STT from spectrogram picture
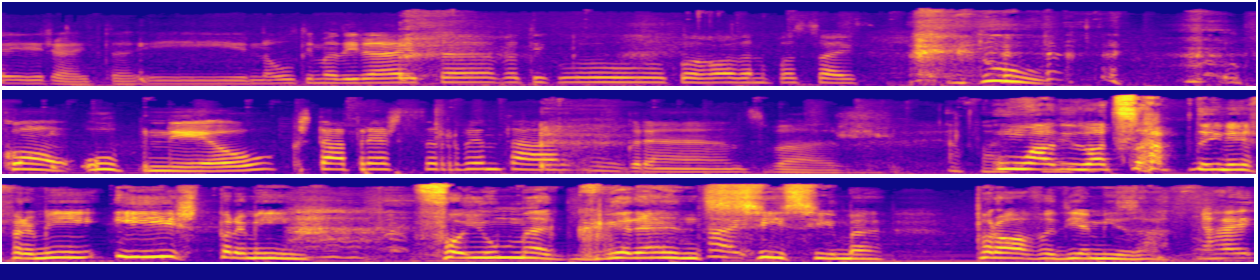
e direita. E na última direita bati com, a roda no passeio. Do, com o pneu que está prestes a arrebentar. Um grande beijo. Um áudio do WhatsApp da Inês para mim e isto para mim foi uma grandíssima prova de amizade. Ai.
